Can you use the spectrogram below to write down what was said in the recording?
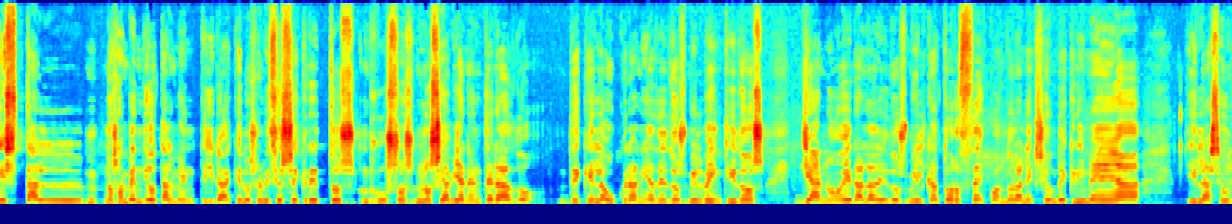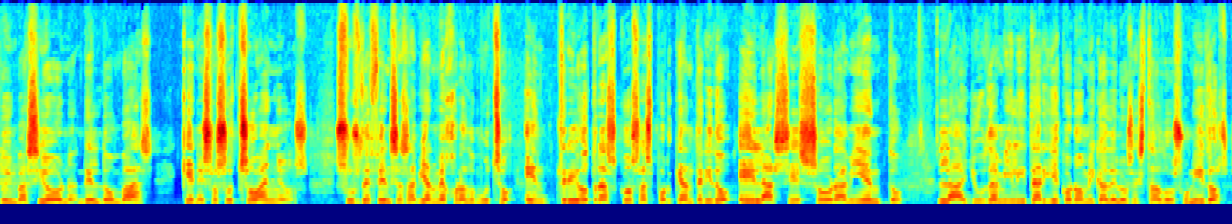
es tal, nos han vendido tal mentira que los servicios secretos rusos no se habían enterado de que la Ucrania de 2022 ya no era la de 2014, cuando la anexión de Crimea y la pseudoinvasión del Donbass, que en esos ocho años sus defensas habían mejorado mucho, entre otras cosas porque han tenido el asesoramiento, la ayuda militar y económica de los Estados Unidos,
